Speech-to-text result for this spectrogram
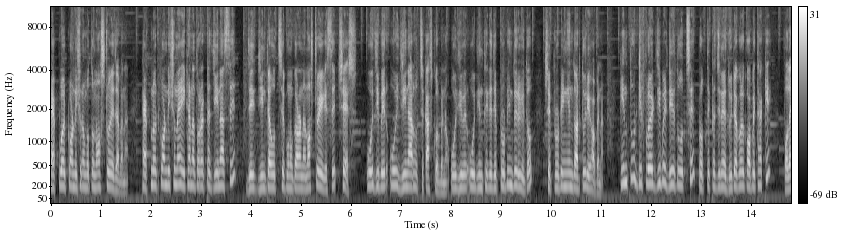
হ্যাপ্লয়েড কন্ডিশনের মতো নষ্ট হয়ে যাবে না। হ্যাপ্লয়েড কন্ডিশনে এখানে তোর একটা জিন আছে, যে জিনটা হচ্ছে কোনো কারণে নষ্ট হয়ে গেছে, শেষ। ওই জীবের ওই জিন আর হচ্ছে কাজ করবে না। ওই জীবের ওই জিন থেকে যে প্রোটিন তৈরি হতো সেই প্রোটিন কিন্তু আর তৈরি হবে না। কিন্তু ডিপ্লয়েড জীবের যেহেতু হচ্ছে, প্রত্যেকটা জিনের দুইটা করে কপি থাকে, ফলে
